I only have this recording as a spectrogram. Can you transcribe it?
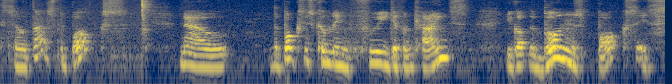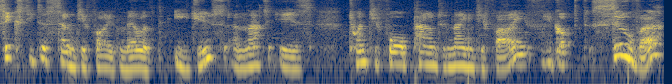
So that's the box. Now the boxes come in three different kinds. You got the bronze box, it's 60 to 75 ml of e-juice and that is £24.95. You got silver,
